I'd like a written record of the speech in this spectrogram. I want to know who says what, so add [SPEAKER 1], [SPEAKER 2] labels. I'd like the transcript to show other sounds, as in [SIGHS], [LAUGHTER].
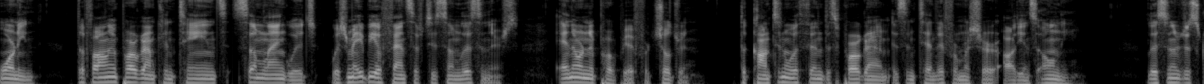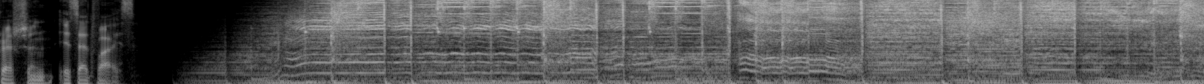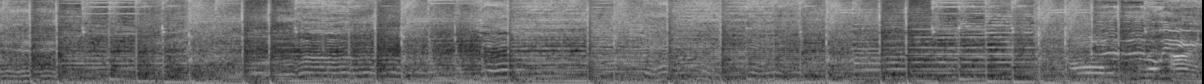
[SPEAKER 1] Warning the following program contains some language which may be offensive to some listeners and or inappropriate for children. The content within this program is intended for mature audience only. Listener discretion is advised.
[SPEAKER 2] On.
